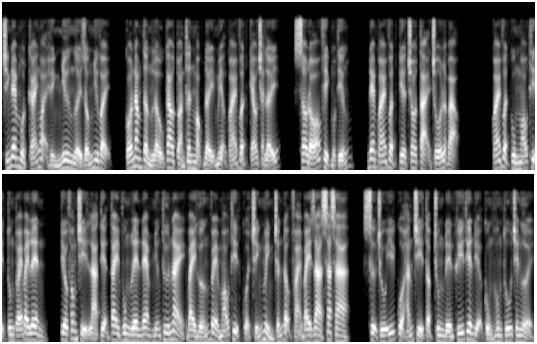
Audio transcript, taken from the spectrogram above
chính đem một cái ngoại hình như người giống như vậy, có năm tầng lầu cao toàn thân mọc đầy miệng quái vật kéo chặt lấy, sau đó phịch một tiếng, đem quái vật kia cho tại chỗ lập bạo. Quái vật cùng máu thịt tung tóe bay lên Tiêu Phong chỉ là tiện tay vung lên đem những thứ này bay hướng về máu thịt của chính mình chấn động phải bay ra xa xa, sự chú ý của hắn chỉ tập trung đến khí thiên địa cùng hung thú trên người.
